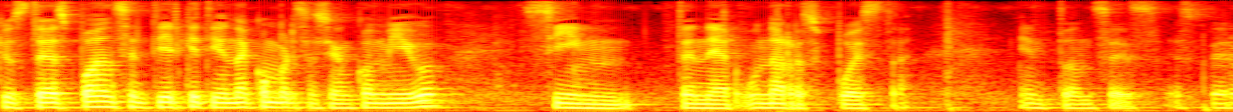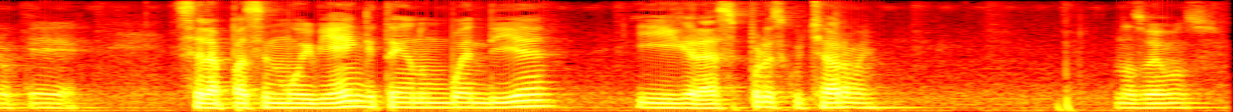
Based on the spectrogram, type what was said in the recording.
que ustedes puedan sentir que tienen una conversación conmigo sin tener una respuesta. Entonces, espero que se la pasen muy bien, que tengan un buen día y gracias por escucharme. Nos vemos.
